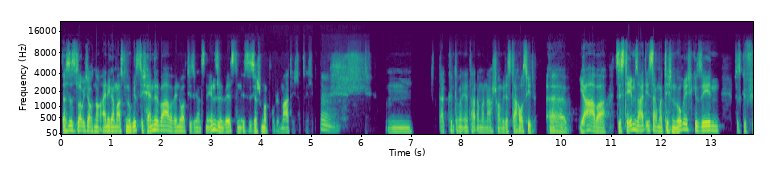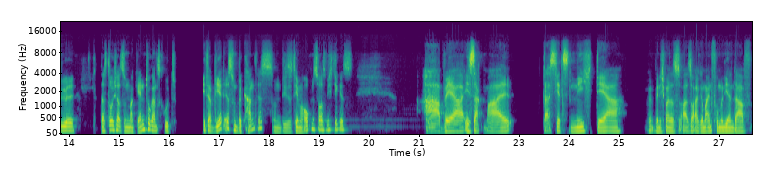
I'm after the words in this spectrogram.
Das ist, glaube ich, auch noch einigermaßen logistisch handelbar, aber wenn du auf diese ganzen Inseln willst, dann ist es ja schon mal problematisch tatsächlich. Hm. Mm, da könnte man in der Tat nochmal nachschauen, wie das da aussieht. Äh, ja, aber systemseitig, ich sage mal technologisch gesehen, das Gefühl, dass durchaus so ein Magento ganz gut etabliert ist und bekannt ist und dieses Thema Open Source wichtig ist. Aber ich sag mal, dass jetzt nicht der, wenn ich mal das so also allgemein formulieren darf,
